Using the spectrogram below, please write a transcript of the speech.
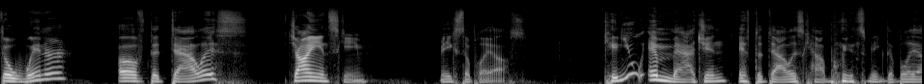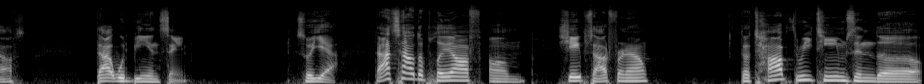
the winner of the Dallas Giants game makes the playoffs. Can you imagine if the Dallas Cowboys make the playoffs? That would be insane. So yeah, that's how the playoff um shapes out for now. The top 3 teams in the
